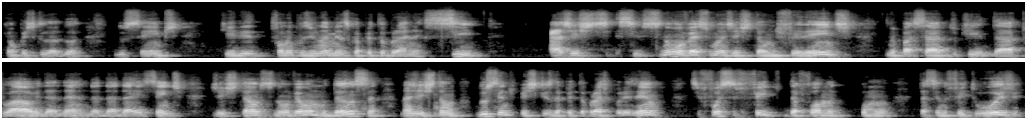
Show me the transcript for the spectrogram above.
que é um pesquisador do SEMPES, que ele falou, inclusive, na mesa com a Petrobras, né? Se, a se, se não houvesse uma gestão diferente no passado do que da atual e da, né, da, da, recente gestão, se não houver uma mudança na gestão do centro de pesquisa da Petrobras, por exemplo, se fosse feito da forma como está sendo feito hoje,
